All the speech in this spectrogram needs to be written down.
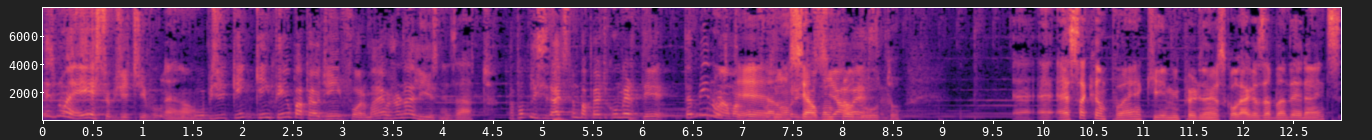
Mas não é esse o objetivo. Não. O obje- quem, quem tem o papel de informar é o jornalismo. Exato. A publicidade tem o papel de converter. Também não é uma Ter, confusão anunciar algum prejudicial essa. produto. É- é- essa campanha, que me perdoem os colegas da Bandeirantes,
